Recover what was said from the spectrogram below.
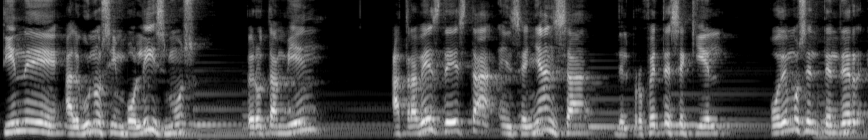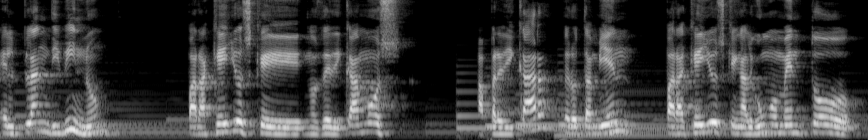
tiene algunos simbolismos, pero también a través de esta enseñanza del profeta Ezequiel, podemos entender el plan divino para aquellos que nos dedicamos a predicar, pero también para aquellos que en algún momento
